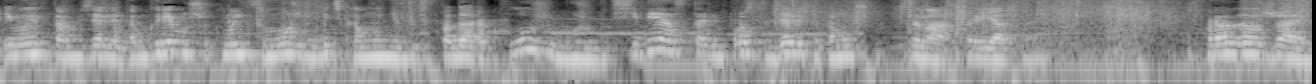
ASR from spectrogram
И мы там взяли там кремушек, мыльца, может быть, кому-нибудь в подарок вложим, может быть, себе оставим. Просто взяли, потому что цена приятная. Продолжаем.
